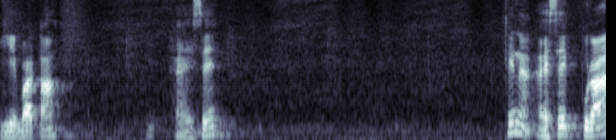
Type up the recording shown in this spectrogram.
ये बांटा, ऐसे। ठीक ना, ऐसे पूरा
